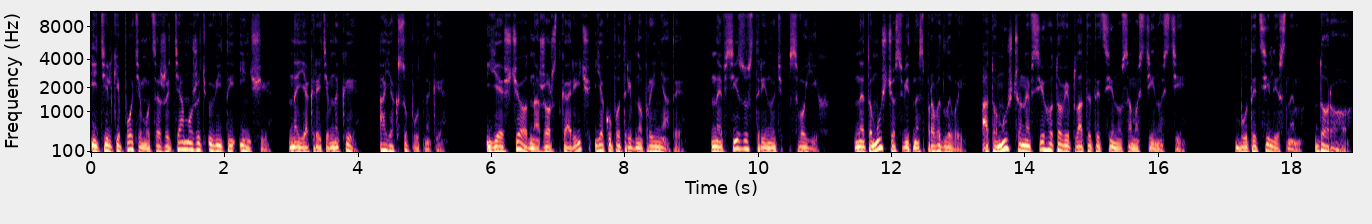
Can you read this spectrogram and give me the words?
І тільки потім у це життя можуть увійти інші, не як рятівники, а як супутники. Є ще одна жорстка річ, яку потрібно прийняти не всі зустрінуть своїх, не тому, що світ несправедливий, а тому, що не всі готові платити ціну самостійності. Бути цілісним дорого.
